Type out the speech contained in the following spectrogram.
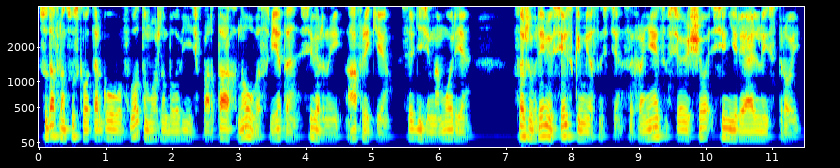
Суда французского торгового флота можно было видеть в портах Нового Света, Северной Африки, Средиземноморья. В то же время в сельской местности сохраняется все еще синереальный строй.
